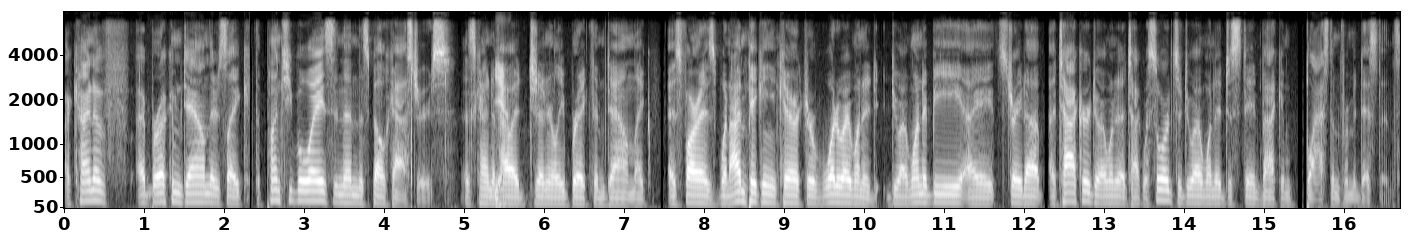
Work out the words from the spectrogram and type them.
I kind of I broke them down. There's like the punchy boys and then the spellcasters. That's kind of Yeah. how I generally break them down. Like as far as when I'm picking a character, what do I want to do? Do I want to be a straight up attacker? Do I want to attack with swords or do I want to just stand back and blast them from a distance?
